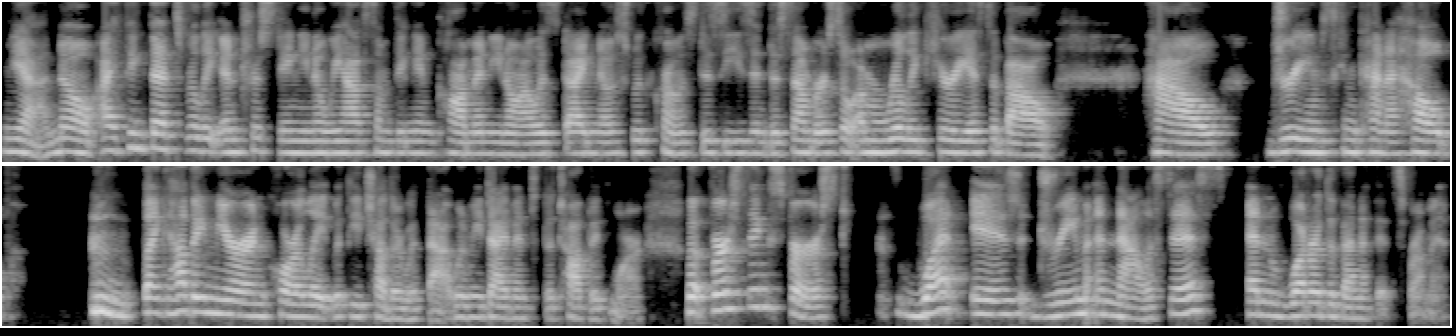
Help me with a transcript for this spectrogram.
Yeah, no, I think that's really interesting. You know, we have something in common. You know, I was diagnosed with Crohn's disease in December. So I'm really curious about how dreams can kind of help, like how they mirror and correlate with each other with that when we dive into the topic more. But first things first, what is dream analysis and what are the benefits from it?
